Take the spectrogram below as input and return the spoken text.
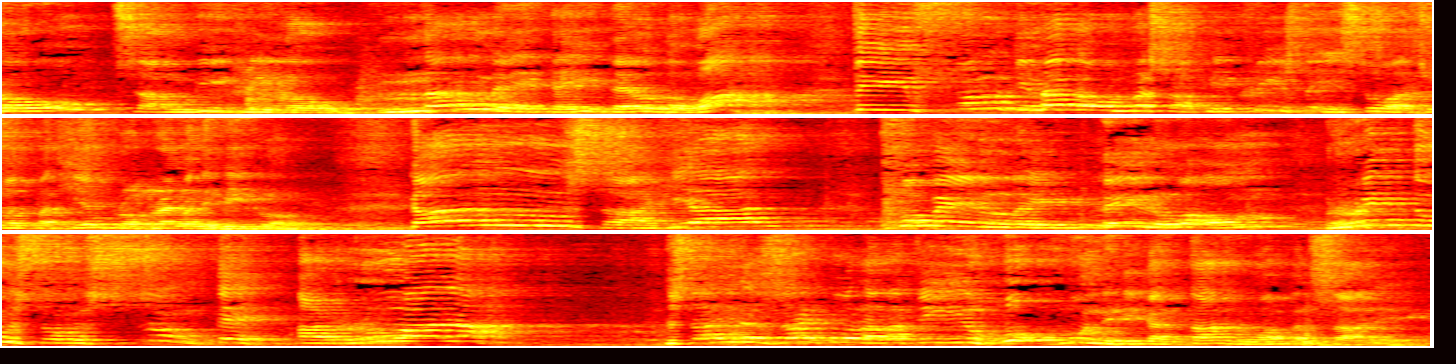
lo chang bi kri lo nang le kai te lo wa ti phong ti ma lo ma sa ki christ isu a chuan pathian program ni bi lo kan sa hian phobel le le lo om rin tu song song te arwala zai na zai po la ti hu hun hi kan tan ruam kan sa ni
